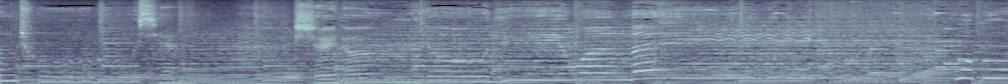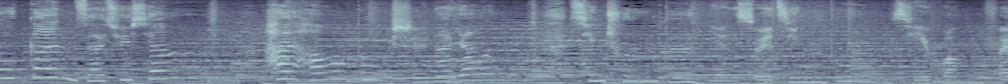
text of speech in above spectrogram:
曾出现，谁能有你完美？我不敢再去想，还好不是那样。青春的年岁经不起荒废。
